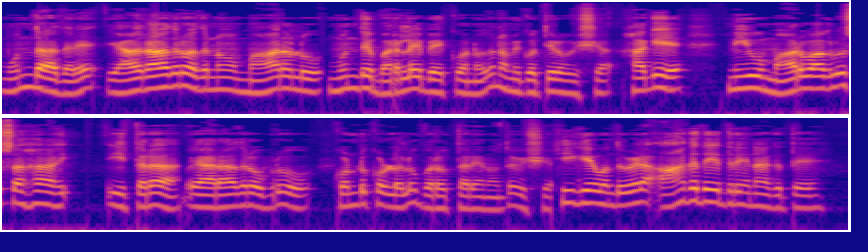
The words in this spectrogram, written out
ಮುಂದಾದರೆ ಯಾರಾದರೂ ಅದನ್ನು ಮಾರಲು ಮುಂದೆ ಬರಲೇಬೇಕು ಅನ್ನೋದು ನಮಗೆ ಗೊತ್ತಿರೋ ವಿಷಯ. ಹಾಗೆ ನೀವು ಮಾರುವಾಗಲೂ ಸಹ ಈ ತರ ಯಾರಾದರೂ ಒಬ್ರು ಕೊಂಡುಕೊಳ್ಳಲು ಬರುತ್ತಾರೆ ಅನ್ನುವಂಥ ವಿಷಯ. ಹೀಗೆ ಒಂದು ವೇಳೆ ಆಗದೇ ಇದ್ರೆ ಏನಾಗುತ್ತೆ?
